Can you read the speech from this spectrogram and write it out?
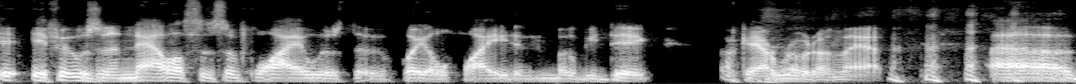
i- if it was an analysis of why it was the whale white in Moby Dick, okay, I wrote on that. Uh,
